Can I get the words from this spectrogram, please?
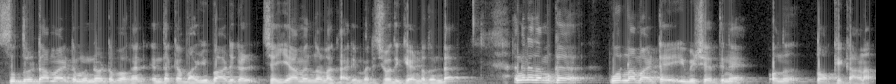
സുദൃഢമായിട്ട് മുന്നോട്ട് പോകാൻ എന്തൊക്കെ വഴിപാടുകൾ ചെയ്യാമെന്നുള്ള കാര്യം പരിശോധിക്കേണ്ടതുണ്ട്. അങ്ങനെ നമുക്ക് പൂർണമായിട്ട് ഈ വിഷയത്തിനെ ഒന്ന് നോക്കിക്കാണാം.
